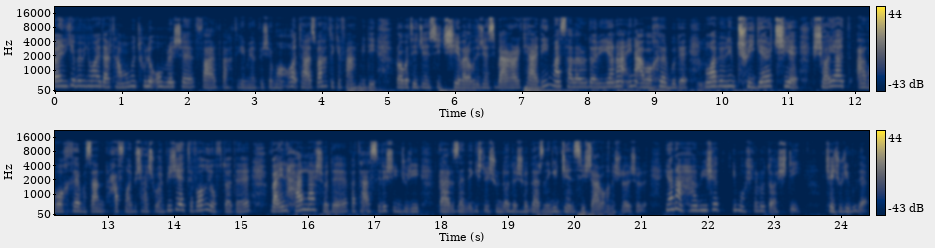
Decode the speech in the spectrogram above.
و اینی که ببینیم آیا در تمام طول عمرش فرد وقتی که میاد پیش ما آقا تا از وقتی که فهمیدی رابطه جنسی چیه و رابطه جنسی برقرار کردی این مسئله رو داری یا نه؟ این اواخر بوده. ما باید ببینیم تریگر چیه. شاید اواخر مثلا هفت ماه پیش هشت ماه پیش اتفاقی افتاده و این حل نشده و تاثیرش اینجوری در زندگیش نشون داده شده در زندگی جنسیش در واقع نشون داده شده. یا نه؟ همیشه این مشکل رو داشتی؟ چجوری بوده؟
